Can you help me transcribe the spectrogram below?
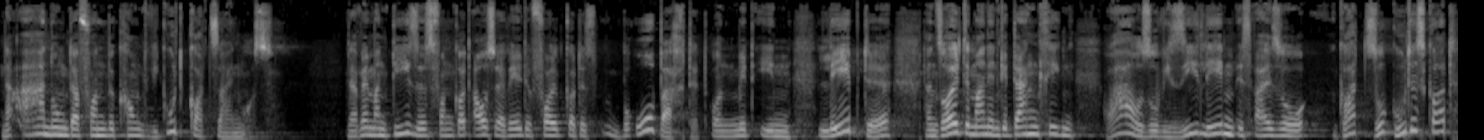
eine Ahnung davon bekommt, wie gut Gott sein muss. Ja, wenn man dieses von Gott auserwählte Volk Gottes beobachtet und mit ihnen lebte, dann sollte man den Gedanken kriegen, wow, so wie sie leben, ist also Gott, so gut ist Gott?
